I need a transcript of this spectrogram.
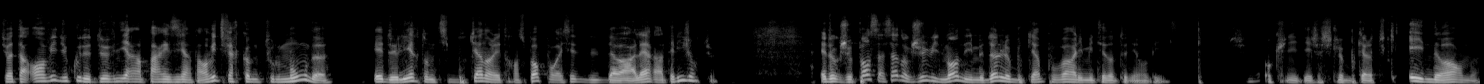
tu vois, tu as envie du coup de devenir un Parisien. Tu as envie de faire comme tout le monde et de lire ton petit bouquin dans les transports pour essayer d'avoir l'air intelligent. Tu vois. Et donc, je pense à ça. Donc, je lui demande, il me donne le bouquin Pouvoir illimité d'Anthony Robbins. Aucune idée. J'achète le bouquin, le truc énorme.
